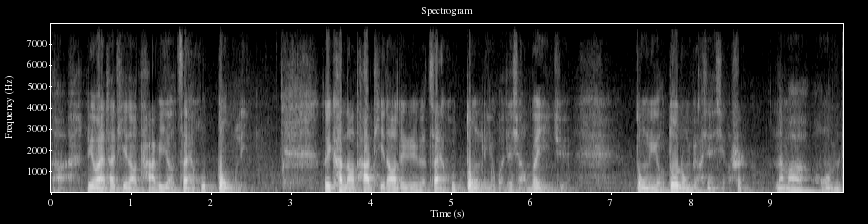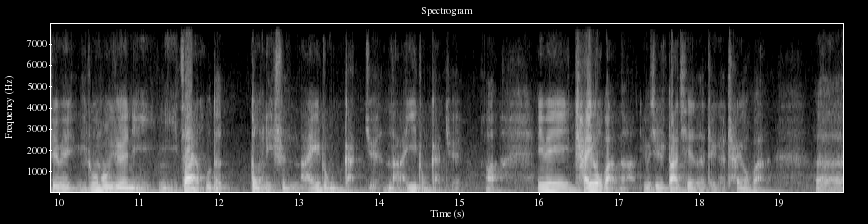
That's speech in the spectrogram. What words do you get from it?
啊？另外他提到他比较在乎动力。所以看到他提到的这个在乎动力，我就想问一句：动力有多种表现形式。那么我们这位雨中同学，你你在乎的动力是哪一种感觉？哪一种感觉啊？因为柴油版呢，尤其是大切的这个柴油版，呃，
